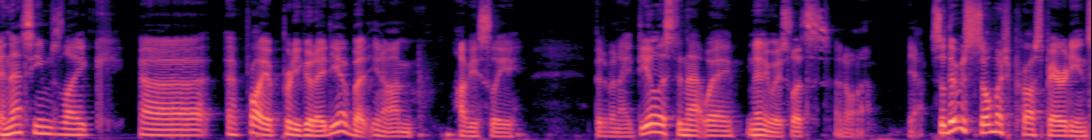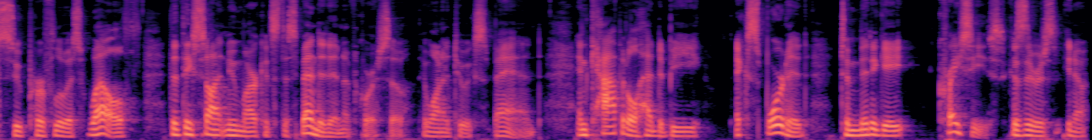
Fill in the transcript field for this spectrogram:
And that seems like uh, probably a pretty good idea, but you know, I'm obviously a bit of an idealist in that way. And anyways, let's I don't want to yeah. So there was so much prosperity and superfluous wealth that they sought new markets to spend it in, of course. So they wanted to expand. And capital had to be exported to mitigate crises because there's, you know,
